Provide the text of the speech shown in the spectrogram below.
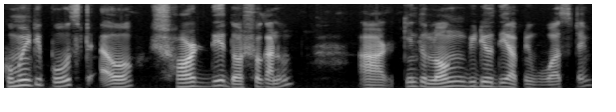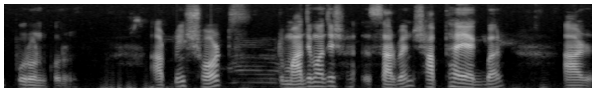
কমিউনিটি পোস্ট ও শর্ট দিয়ে দর্শক আনুন, আর কিন্তু লং ভিডিও দিয়ে আপনি ওয়াচ টাইম পূরণ করুন। আপনি শর্টস একটু মাঝে মাঝে সা- ছাড়বেন সপ্তাহে একবার, আর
